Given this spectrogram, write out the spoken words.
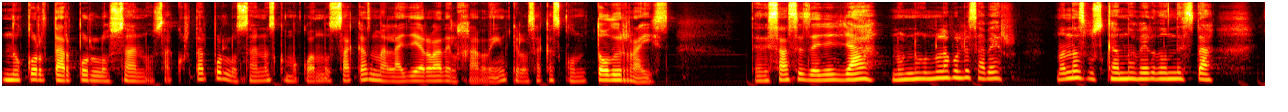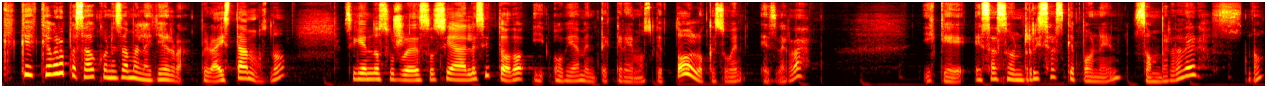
no cortar por lo sano. O sea, cortar por lo sano es como cuando sacas mala hierba del jardín, que lo sacas con todo y raíz. Te deshaces de ella y ya, no, no, no la vuelves a ver. No andas buscando a ver dónde está. ¿Qué, qué, qué habrá pasado con esa mala hierba? Pero ahí estamos, ¿no? Siguiendo sus redes sociales y todo, y obviamente creemos que todo lo que suben es verdad y que esas sonrisas que ponen son verdaderas, ¿no?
